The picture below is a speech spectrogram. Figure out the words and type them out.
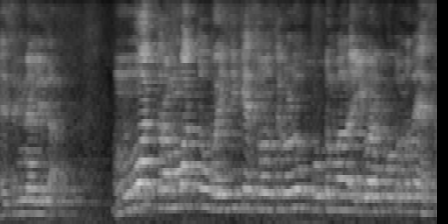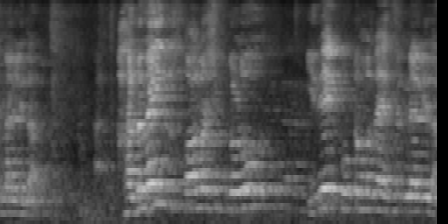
ಹೆಸರಿನಲ್ಲಿಲ್ಲ. ಮೂವತ್ತೊಂಬತ್ತು ವೈದ್ಯಕೀಯ ಸಂಸ್ಥೆಗಳು ಕುಟುಂಬದ, ಇವರ ಕುಟುಂಬದ ಹೆಸರಿನಲ್ಲಿಲ್ಲ. ಹದಿನೈದು ಸ್ಕಾಲರ್ಶಿಪ್ಗಳು ಇದೇ ಕುಟುಂಬದ ಹೆಸರಿನಲ್ಲಿಲ್ಲ.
